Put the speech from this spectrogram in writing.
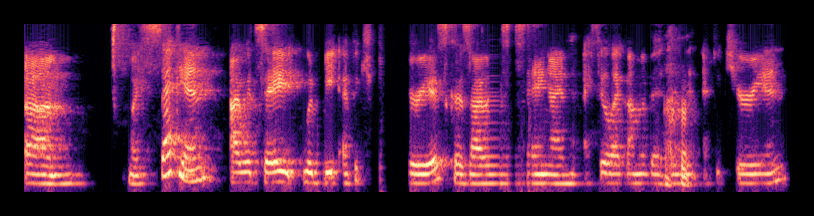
um, my second, I would say, would be Epicurus because I was saying I'm, I feel like I'm a bit of an Epicurean.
